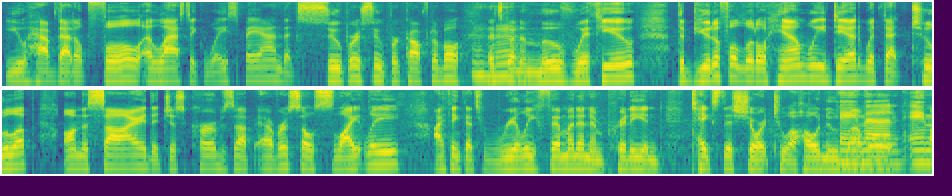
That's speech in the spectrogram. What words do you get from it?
You have that full elastic waistband that's super, super comfortable, that's going to move with you. The beautiful little hem we did with that tulip on the side that just curves up ever so slightly. I think that's really feminine and pretty and takes this short to a whole new Amen. level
